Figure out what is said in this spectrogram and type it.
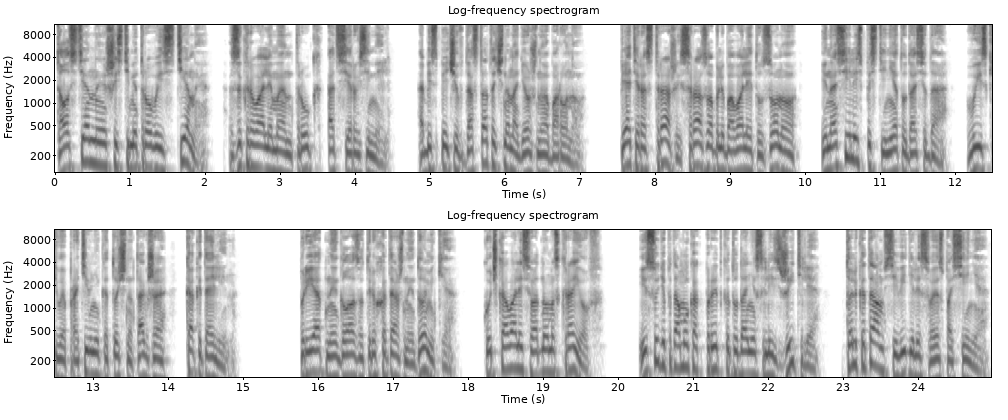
Толстенные шестиметровые стены закрывали Мэнтрук от серых земель, обеспечив достаточно надежную оборону. Пятеро стражей сразу облюбовали эту зону и носились по стене туда-сюда, выискивая противника точно так же, как и Тайлин. Приятные глазу трехэтажные домики кучковались в одном из краев, и судя по тому, как прытко туда неслись жители, только там все видели свое спасение.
